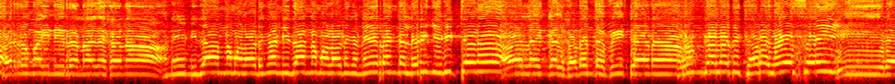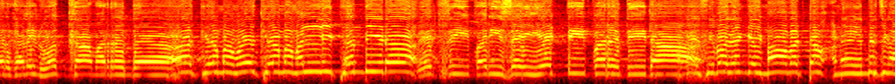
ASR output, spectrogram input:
அருமை நிற நாயகனா? அண்ணே நிதானம் விளாடுங்க நிதானம் விளாடுங்க நேரங்கள் நெருங்கி விட்டன. காலங்கள் கடந்த வீட்டான. உங்களது கரகோசை. வீரர்களின் ஒக்கமர்ந்த ஆக்கேம வேக்கேம மல்லி தந்திட. வெற்றி பரிசை எட்டி பருத்திடா. சிவகங்கை மாவட்டம். அண்ணே எந்திரிச்சுங்க.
